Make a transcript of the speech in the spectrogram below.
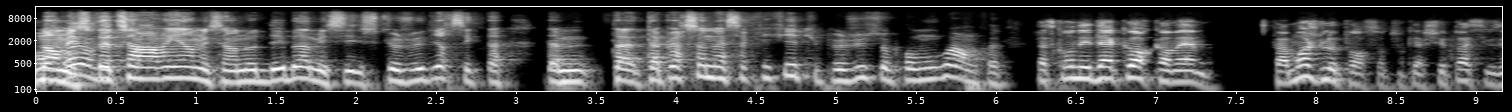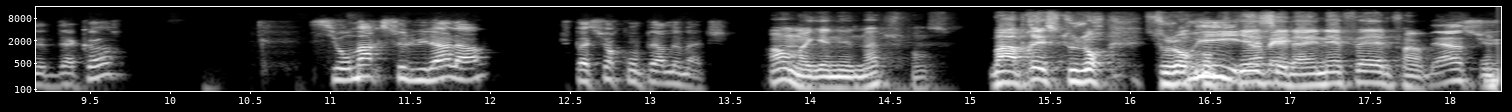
En non, mais vrai, Scott est- sert à rien, mais c'est un autre débat. Mais c'est ce que je veux dire, c'est que t'as- personne à sacrifier, tu peux juste le promouvoir en fait. Parce qu'on est d'accord quand même. Enfin, moi, je le pense en tout cas. Je ne sais pas si vous êtes d'accord. Si on marque celui-là, là, je ne suis pas sûr qu'on perde le match. Ah, on a gagné le match, je pense. Bah après, c'est toujours, c'est toujours Oui, compliqué, mais- c'est la NFL. Enfin, Bien on sûr.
